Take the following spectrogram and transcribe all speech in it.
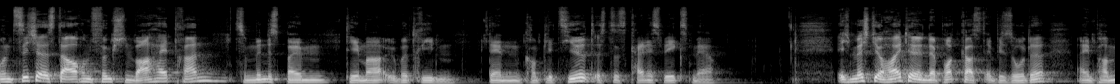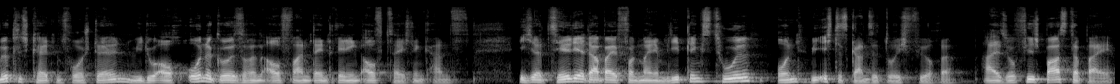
Und sicher ist da auch ein Fünkchen Wahrheit dran, zumindest beim Thema übertrieben. Denn kompliziert ist es keineswegs mehr. Ich möchte dir heute in der Podcast-Episode ein paar Möglichkeiten vorstellen, wie du auch ohne größeren Aufwand dein Training aufzeichnen kannst. Ich erzähle dir dabei von meinem Lieblingstool und wie ich das Ganze durchführe. Also viel Spaß dabei.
